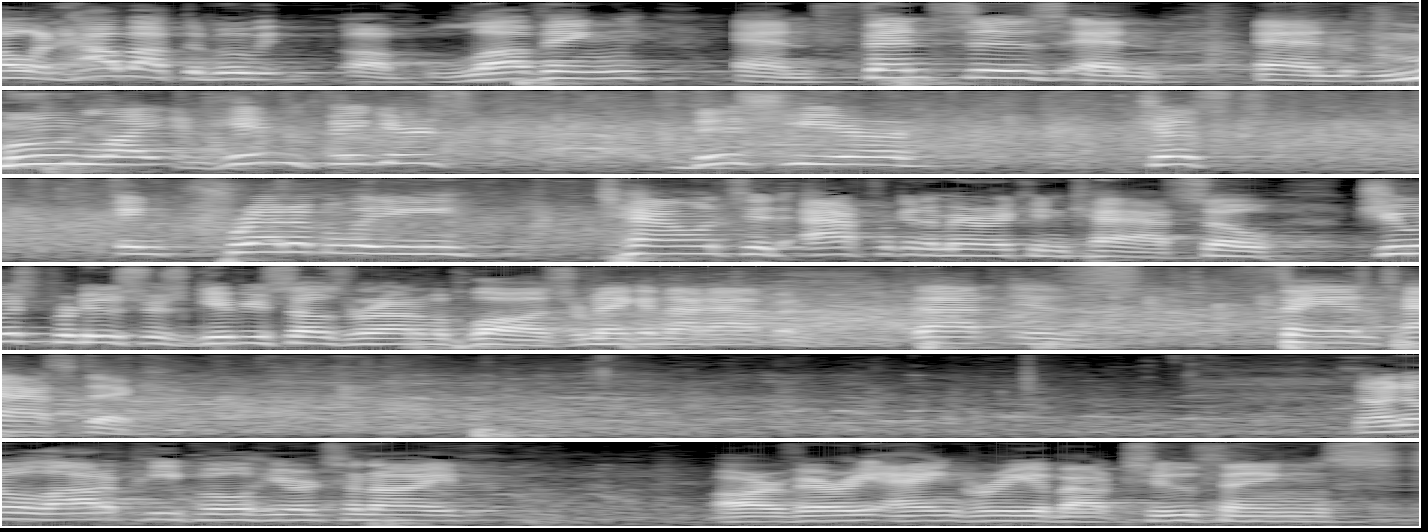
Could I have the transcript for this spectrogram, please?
Oh, and how about the movie uh, Loving and Fences and, and Moonlight and Hidden Figures? This year, just incredibly talented African American cast. So, Jewish producers, give yourselves a round of applause for making that happen. That is fantastic. Now, I know a lot of people here tonight are very angry about two things.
